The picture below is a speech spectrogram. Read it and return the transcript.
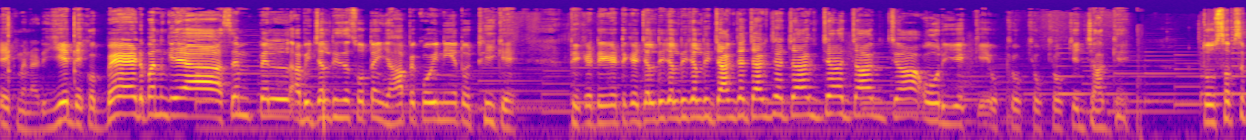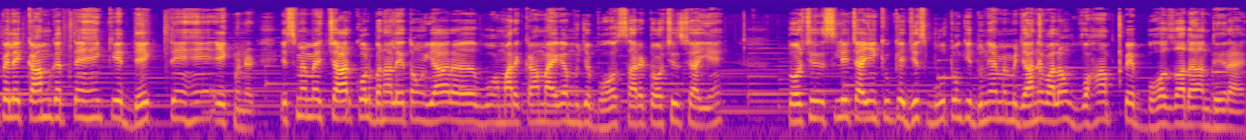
एक मिनट ये देखो बेड बन गया सिंपल अभी जल्दी से सोते हैं, यहाँ पे कोई नहीं है तो ठीक है ठीक है ठीक है ठीक है, जल्दी जल्दी जल्दी, जाग जा जाग जा जाग जा जाग जा, और ये के, ओके ओके ओके ओके, जाग गए। तो सबसे पहले काम करते हैं कि देखते हैं, एक मिनट इसमें मैं चार कोल बना लेता हूँ, यार, वो हमारे काम आएगा, मुझे बहुत सारे टॉर्चेस चाहिए टॉर्चेस इसलिए चाहिए क्योंकि जिस भूतों की दुनिया में मैं जाने वाला हूँ, वहाँ पे बहुत ज़्यादा अंधेरा है।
